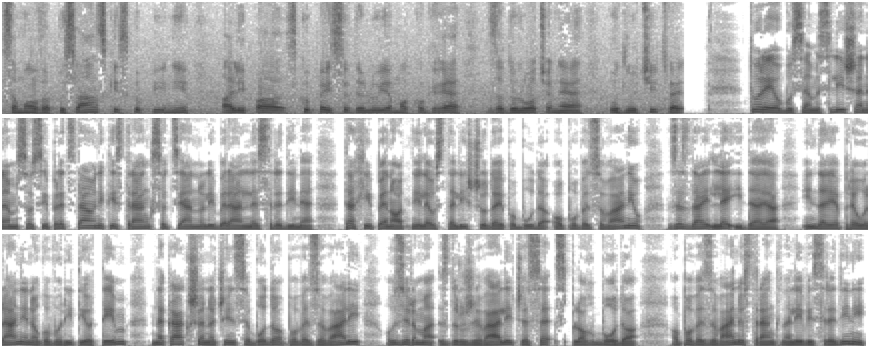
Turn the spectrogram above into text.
samo v poslanski skupini ali pa skupaj sodelujemo, ko gre za določene odločitve. Torej, ob vsem slišanem so si predstavniki strank socialno-liberalne sredine ta hip enotni le v stališču, da je pobuda o povezovanju za zdaj le ideja in da je preuranjeno govoriti o tem, na kakšen način se bodo povezovali oziroma združevali, če se sploh bodo. O povezovanju strank na levi sredini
